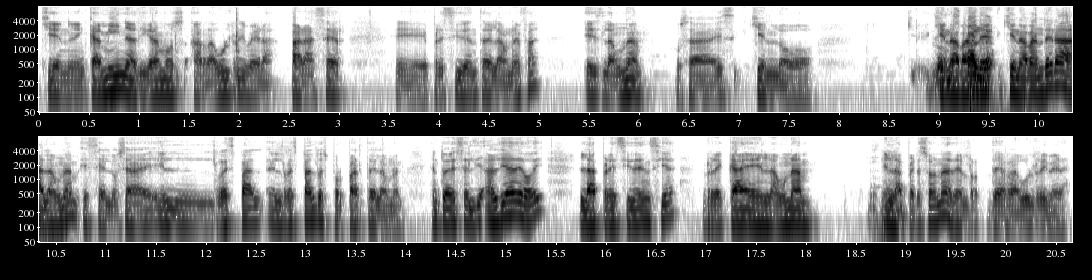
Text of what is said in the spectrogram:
quien encamina, digamos, a Raúl Rivera para ser eh, presidente de la UNEFA es la UNAM. O sea, es quien lo... Quien, abandera, quien abandera a la UNAM es él, o sea, el, respal, el respaldo es por parte de la UNAM. Entonces, el al día de hoy, la presidencia recae en la UNAM, en la persona del- de Raúl Rivera.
